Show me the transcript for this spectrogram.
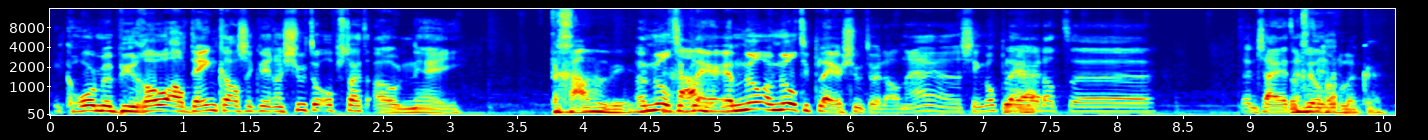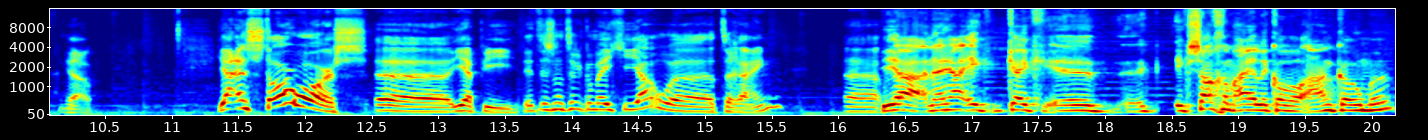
ik hoor mijn bureau al denken als ik weer een shooter opstart. Oh nee. Daar gaan we weer. Een multiplayer, een, mul- een multiplayer shooter dan, hè? Een singleplayer, Ja. dat... eh tenzij het Dat echt wil nog lukken. Ja. Ja, en Star Wars, Jeppie. Dit is natuurlijk een beetje jouw eh, terrein. Eh, Ja, nou ja, ik, kijk, ik, ik zag hem eigenlijk al wel aankomen.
